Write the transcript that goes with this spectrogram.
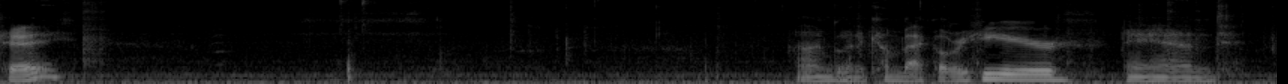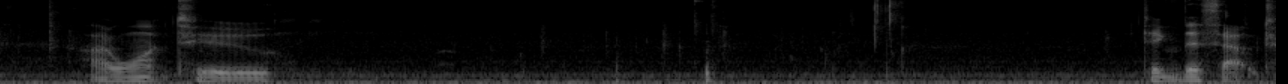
Okay. I'm going to come back over here and I want to dig this out.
